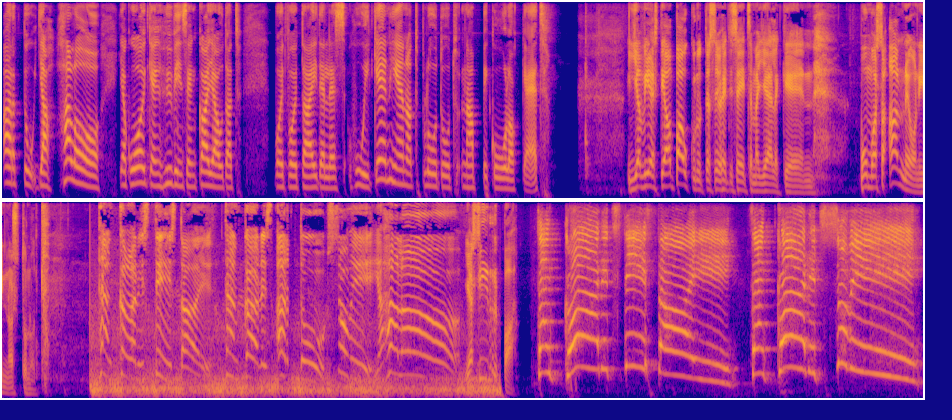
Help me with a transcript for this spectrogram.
Arttu ja Haloo. Ja kun oikein hyvin sen kajautat, voit voittaa itsellesi huikeen hienot Bluetooth-nappikuulokkeet. Ja viestiä on paukkunut tässä jo heti seitsemän jälkeen. Muun muassa Anne on innostunut. Thank God it's tiistai. Thank God it's Arttu, Suvi ja Halo. Ja Sirpa. Thank God it's tiistai! Thank God it's Suvi!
